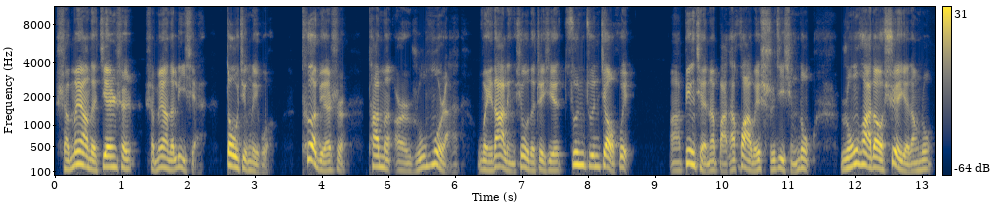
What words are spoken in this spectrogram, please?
什么样的艰深、什么样的历险都经历过。特别是他们耳濡目染伟大领袖的这些谆谆教诲啊，并且呢，把它化为实际行动，融化到血液当中。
